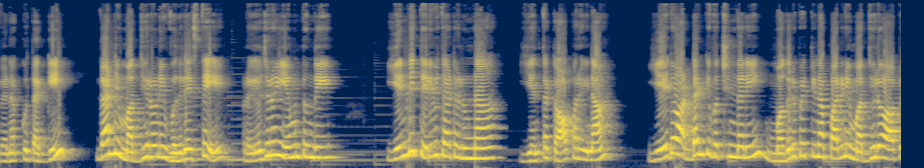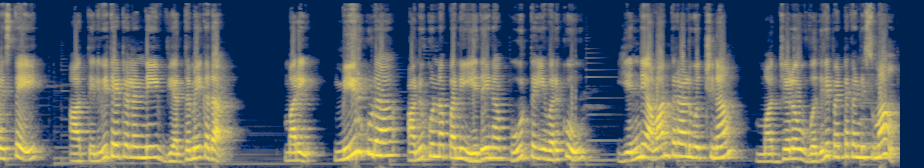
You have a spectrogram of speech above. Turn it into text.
వెనక్కు తగ్గి దాన్ని మధ్యలోనే వదిలేస్తే ప్రయోజనం ఏముంటుంది? ఎన్ని తెలివితేటలున్నా ఎంత టాపర్ అయినా ఏదో అడ్డంకి వచ్చిందని మొదలుపెట్టిన పనిని మధ్యలో ఆపేస్తే ఆ తెలివితేటలన్నీ వ్యర్థమే కదా? మరి మీరు కూడా అనుకున్న పని ఏదైనా పూర్తయ్యే వరకు ఎన్ని అవాంతరాలు వచ్చినా మధ్యలో వదిలిపెట్టకండి సుమా.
